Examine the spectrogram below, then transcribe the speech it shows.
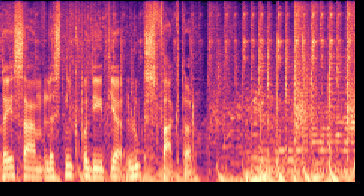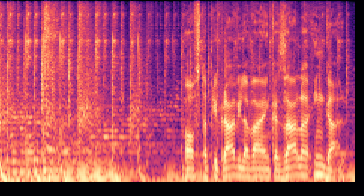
da je sam lastnik podjetja Lux Factor. Ovsta pripravila vajenka Zala in Gal.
